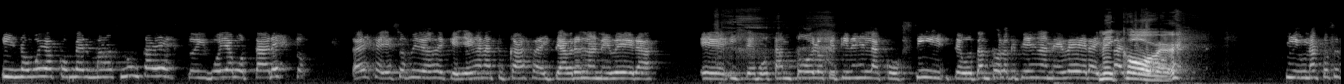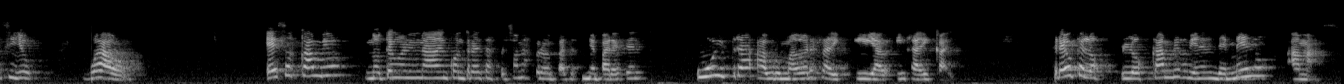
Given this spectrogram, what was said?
y no voy a comer más nunca esto, y voy a botar esto. ¿Sabes que hay esos videos de que llegan a tu casa y te abren la nevera eh, y te botan todo lo que tienes en la cocina, te botan todo lo que tienes en la nevera. Y Makeover. Sí, una cosa así, yo, wow. Esos cambios, no tengo nada en contra de esas personas, pero me, parecen ultra abrumadores y, radicales. Creo que los, los cambios vienen de menos a más.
